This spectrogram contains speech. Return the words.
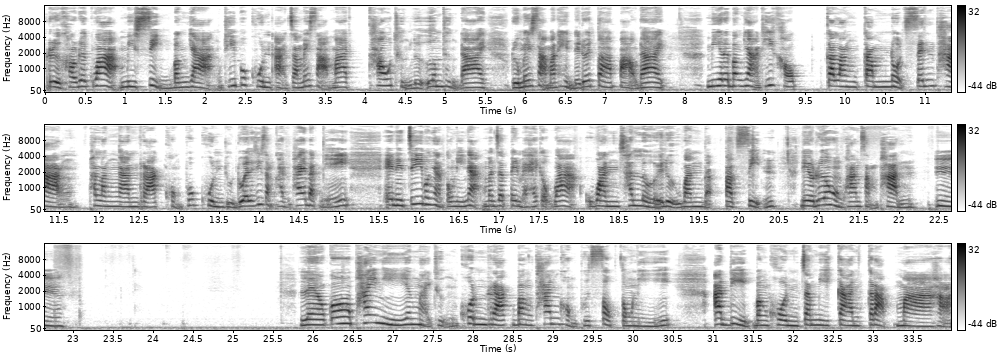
หรือเขาเรียกว่ามีสิ่งบางอย่างที่พวกคุณอาจจะไม่สามารถเข้าถึงหรือเอื้อมถึงได้ หรือไม่สามารถเห็นได้ด้วยตาเปล่าได้ มีอะไรบางอย่างที่เขากำลังกำหนดเส้นทางพลังงานรักของพวกคุณอยู่ด้วยและที่สำคัญไพ่แบบนี้ energy บางอย่างตรงนี้เนี่ยมันจะเป็นแบบให้กับว่าวันเฉลยหรือวันแบบตัดสินในเรื่องของความสัมพันธ์ อืม แล้วก็ไพ่นี้ยังหมายถึงคนรักบางท่านของพฤษภตรงนี้ อดีตบางคนจะมีการกลับมาค่ะ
